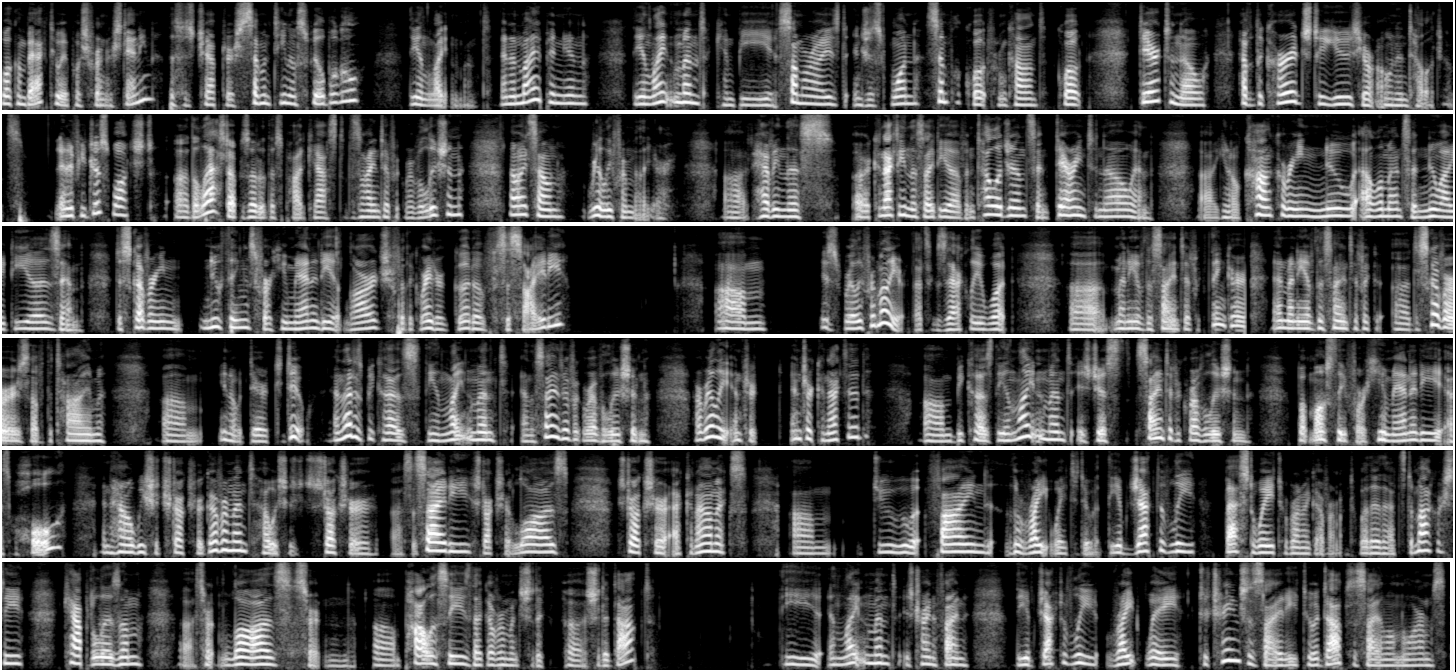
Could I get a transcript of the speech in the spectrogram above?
Welcome back to A Push for Understanding. This is chapter 17 of Spielvogel, The Enlightenment. And in my opinion, the Enlightenment can be summarized in just one simple quote from Kant, quote, Dare to know, have the courage to use your own intelligence. And if you just watched uh, the last episode of this podcast, The Scientific Revolution, that might sound really familiar. Uh, having this uh, connecting this idea of intelligence and daring to know and uh, you know conquering new elements and new ideas and discovering new things for humanity at large for the greater good of society um, is really familiar. That's exactly what uh, many of the scientific thinkers and many of the scientific uh, discoverers of the time, um, you know, dared to do. And that is because the Enlightenment and the scientific revolution are really inter- interconnected um, because the Enlightenment is just scientific revolution, but mostly for humanity as a whole, and how we should structure government, how we should structure uh, society, structure laws, structure economics, um, to find the right way to do it, the objectively best way to run a government, whether that's democracy, capitalism, uh, certain laws, certain um, policies that government should uh, should adopt the Enlightenment is trying to find the objectively right way to change society, to adopt societal norms,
